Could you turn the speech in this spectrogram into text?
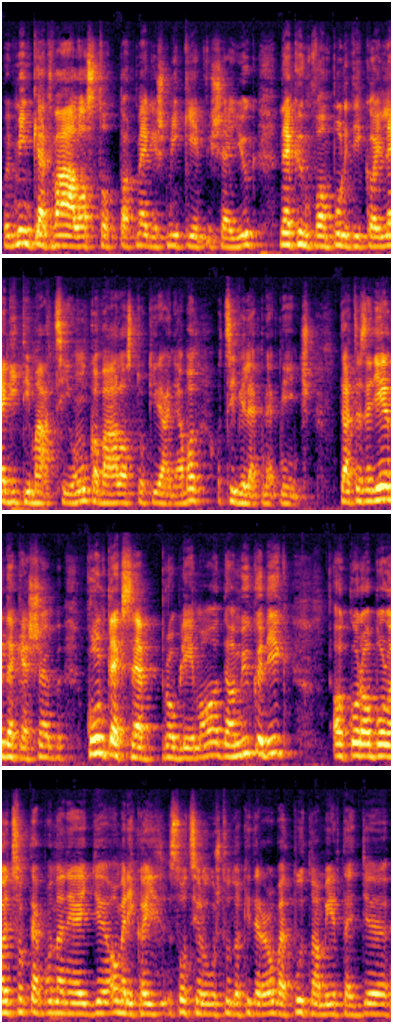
hogy minket választottak meg, és mi képviseljük, nekünk van politikai legitimációnk a választók irányában, a civileknek nincs. Tehát ez egy érdekesebb, komplexebb probléma, de ha működik, akkor abból, hogy szokták mondani, egy amerikai szociológus tudok ide, Robert Putnam írt egy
